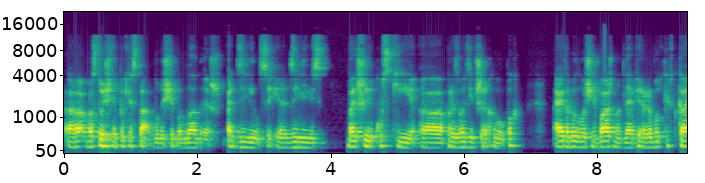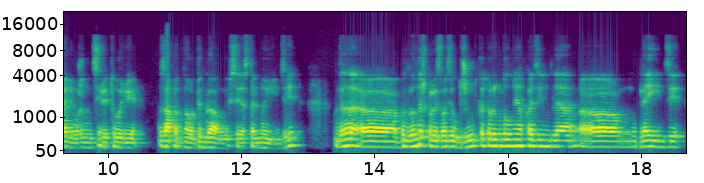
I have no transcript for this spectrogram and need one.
э, Восточный Пакистан, будущий Бангладеш, отделился и отделились большие куски, производившие хлопок. А это было очень важно для переработки в ткани уже на территории западного Бенгала и всей остальной Индии. Да, Бангладеш производил джут, который был необходим для, для Индии.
